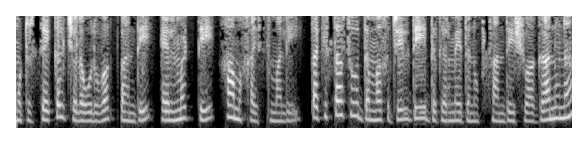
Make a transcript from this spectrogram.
موټر سایکل چلولو وخت باندې هیلمټ دی خامخا استعمالي ترڅو تاسو د مخ جلد د ګرمۍ د نقصان دي شواګانو نه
